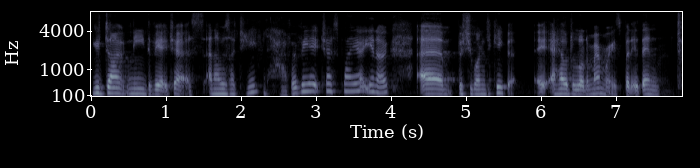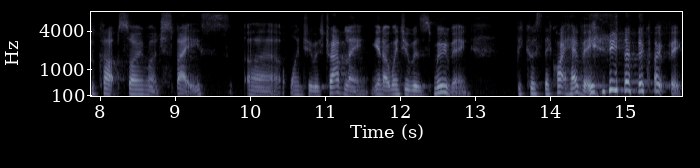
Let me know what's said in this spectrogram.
you don't need a VHS. And I was like, do you even have a VHS player? You know, um, but she wanted to keep it. It held a lot of memories, but it then took up so much space uh, when she was traveling, you know, when she was moving, because they're quite heavy, you know, they're quite big.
